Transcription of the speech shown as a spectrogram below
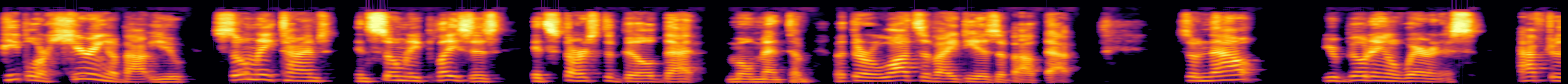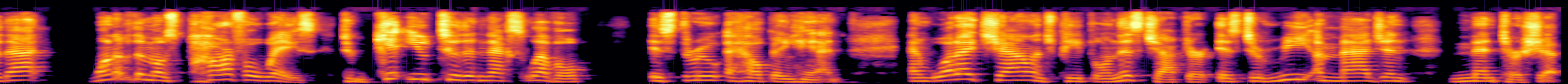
people are hearing about you so many times in so many places, it starts to build that momentum. But there are lots of ideas about that. So now you're building awareness. After that, one of the most powerful ways to get you to the next level is through a helping hand. And what I challenge people in this chapter is to reimagine mentorship.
